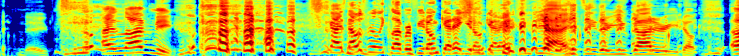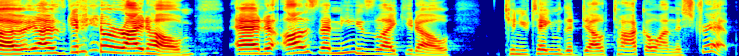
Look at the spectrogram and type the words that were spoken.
the name. I love me. Guys, that was really clever. If you don't get it, you don't get it. yeah, it's either you got it or you don't. Uh, I was giving him a ride home, and all of a sudden he's like, you know, can you take me to Del Taco on the strip?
